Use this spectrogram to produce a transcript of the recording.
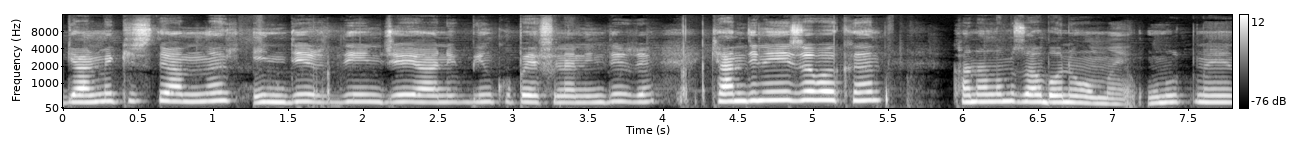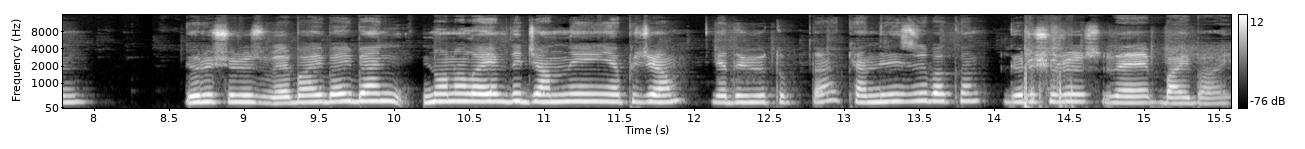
gelmek isteyenler indirdiğince yani 1000 kupaya falan indiririm. Kendinize bakın. Kanalımıza abone olmayı unutmayın. Görüşürüz ve bay bay. Ben Nona Live'de canlı yayın yapacağım. Ya da YouTube'da. Kendinize bakın. Görüşürüz ve bay bay.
